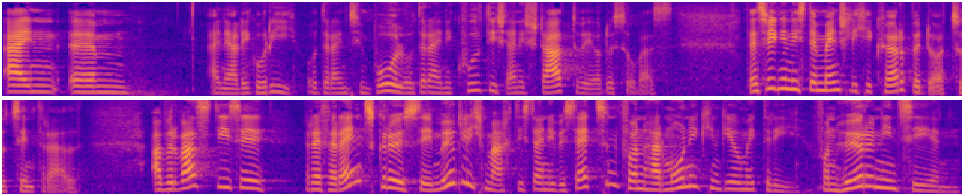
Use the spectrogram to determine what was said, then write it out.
ein, ähm, eine Allegorie oder ein Symbol oder eine kultisch, eine Statue oder sowas. Deswegen ist der menschliche Körper dort so zentral. Aber was diese Referenzgröße möglich macht, ist ein Übersetzen von Harmonik in Geometrie, von Hören in Sehen.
